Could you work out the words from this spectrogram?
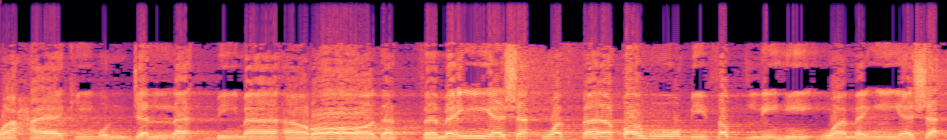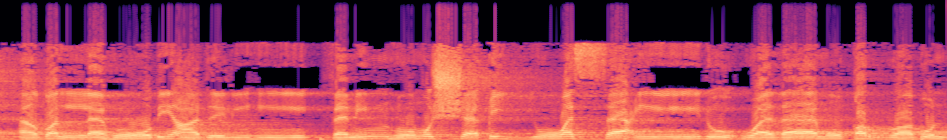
وحاكم جل بما أراد. فمن يشأ وفاقه بفضله ومن يشأ أضله بعدله فمنهم الشقي والسعيد وذا مقرب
